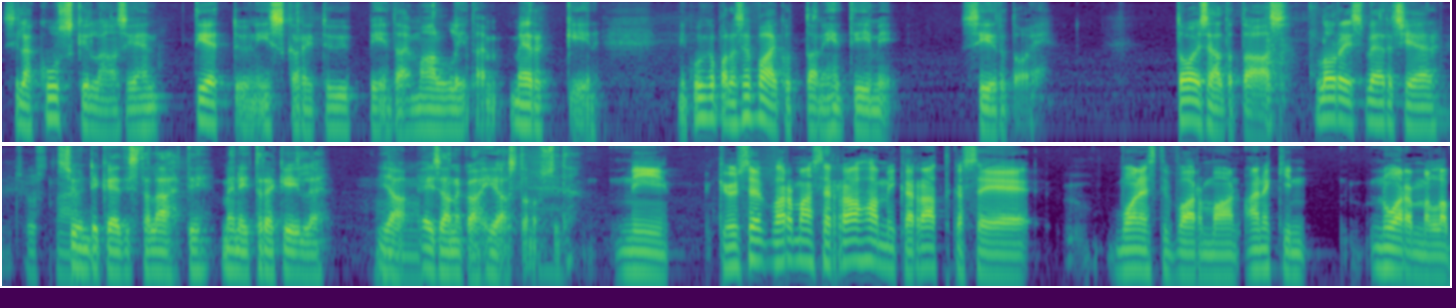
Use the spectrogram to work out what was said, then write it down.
sillä kuskilla on siihen tiettyyn iskarityyppiin tai malliin tai merkkiin, niin kuinka paljon se vaikuttaa niihin tiimisiirtoihin. Toisaalta taas Loris Vergier Syndikeetistä lähti, meni trekille ja mm. ei se ainakaan hiastanut sitä. Niin, Kyllä se varmaan se raha, mikä ratkaisee monesti varmaan ainakin nuoremmalla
